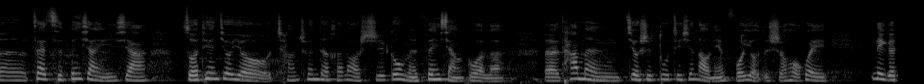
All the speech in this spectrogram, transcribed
呃，再次分享一下，昨天就有长春的何老师跟我们分享过了。呃，他们就是度这些老年佛友的时候，会那个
